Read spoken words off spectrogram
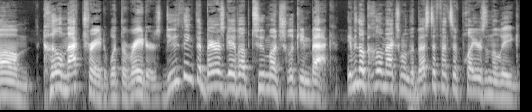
Um, Khalil Mack trade with the Raiders. Do you think the Bears gave up too much looking back? Even though Khalil Mack's one of the best defensive players in the league,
